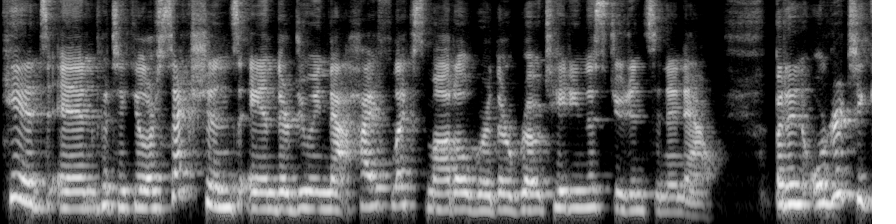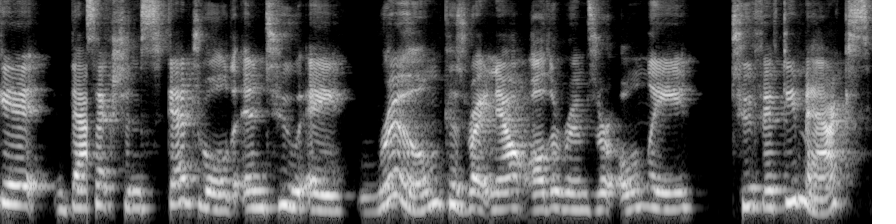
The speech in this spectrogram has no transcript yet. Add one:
kids in particular sections. And they're doing that HyFlex model where they're rotating the students in and out. But in order to get that section scheduled into a room, because right now all the rooms are only 250 max,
